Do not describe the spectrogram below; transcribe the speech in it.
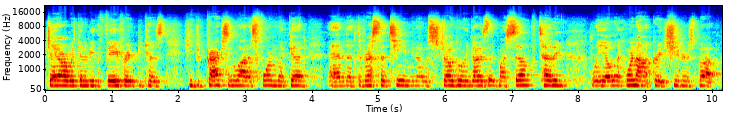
JR was going to be the favorite because he'd been practicing a lot, his form looked good, and that the rest of the team, you know, was struggling. Guys like myself, Teddy, Leo, like, we're not great shooters, but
